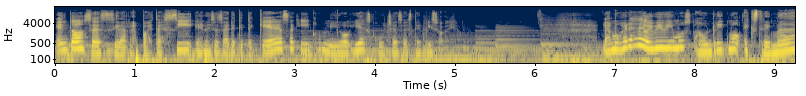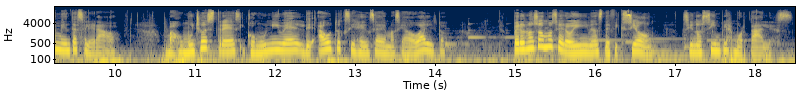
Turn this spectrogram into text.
Entonces, si la respuesta es sí, es necesario que te quedes aquí conmigo y escuches este episodio. Las mujeres de hoy vivimos a un ritmo extremadamente acelerado, bajo mucho estrés y con un nivel de autoexigencia demasiado alto. Pero no somos heroínas de ficción, sino simples mortales.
